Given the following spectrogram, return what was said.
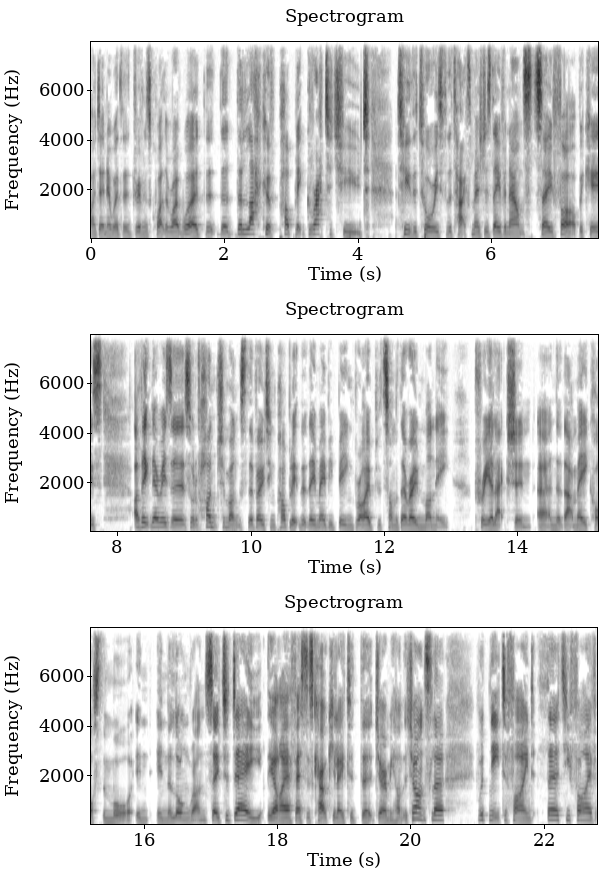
I don't know whether driven is quite the right word, the, the, the lack of public gratitude to the Tories for the tax measures they've announced so far, because I think there is a sort of hunch amongst the voting public that they may be being bribed with some of their own money pre-election uh, and that that may cost them more in in the long run. So today the IFS has calculated that Jeremy Hunt the chancellor would need to find 35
